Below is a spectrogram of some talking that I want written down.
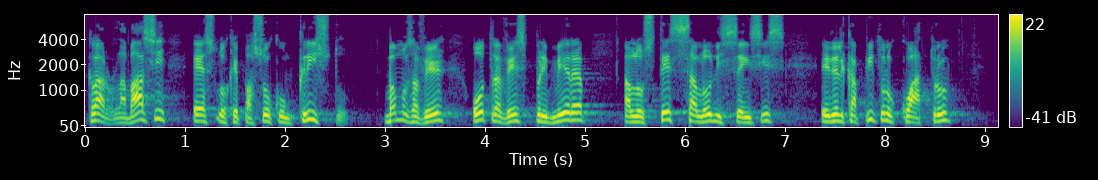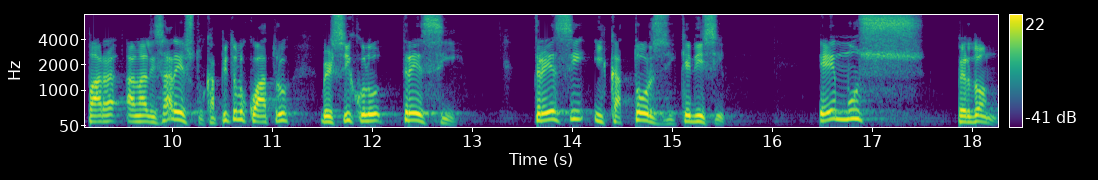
Claro, la base es lo que pasó con Cristo. Vamos a ver otra vez primera a los tesalonicenses en el capítulo 4 para analizar esto. Capítulo 4, versículo 13. 13 y 14, que dice, hemos, perdón,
